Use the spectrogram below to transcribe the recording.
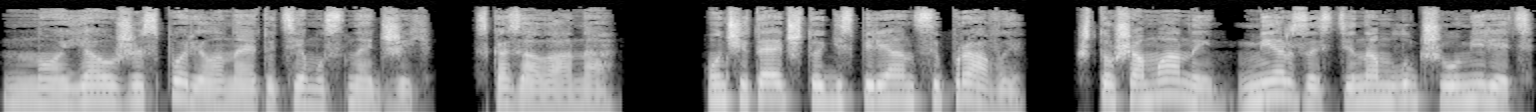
Но я уже спорила на эту тему с Неджей, сказала она. Он считает, что гесперианцы правы, что шаманы мерзость и нам лучше умереть.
